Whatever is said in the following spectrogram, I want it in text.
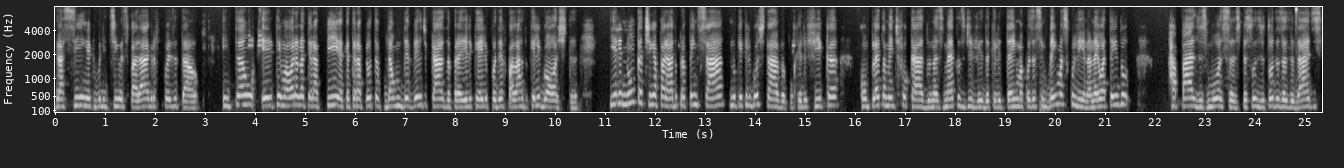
gracinha, que bonitinho esse parágrafo, coisa e tal. Então, ele tem uma hora na terapia que a terapeuta dá um dever de casa para ele, que é ele poder falar do que ele gosta. E ele nunca tinha parado para pensar no que, que ele gostava, porque ele fica completamente focado nas metas de vida que ele tem, uma coisa assim bem masculina, né? Eu atendo rapazes, moças, pessoas de todas as idades,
